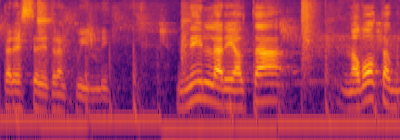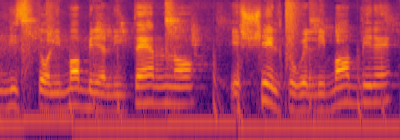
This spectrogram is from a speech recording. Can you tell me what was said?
per essere tranquilli. Nella realtà, una volta visto l'immobile all'interno e scelto quell'immobile,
